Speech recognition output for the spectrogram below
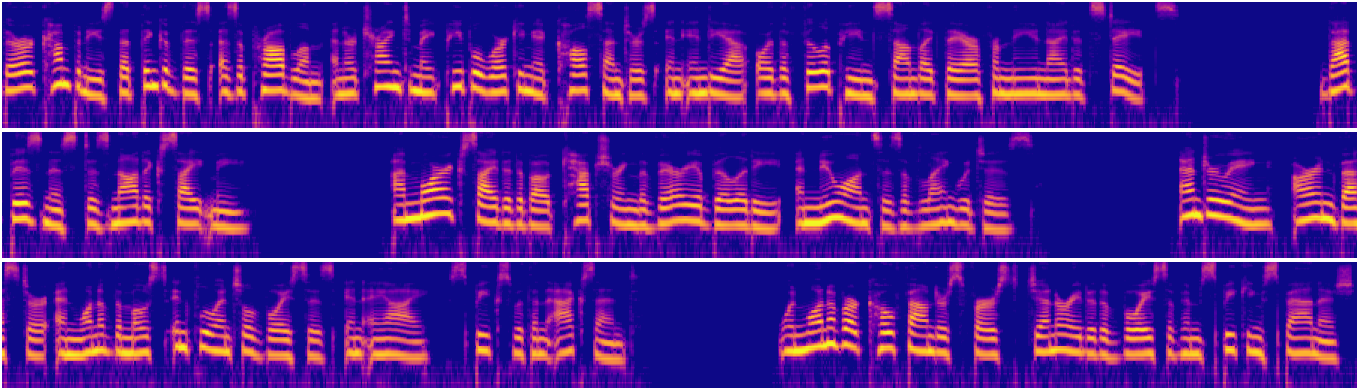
There are companies that think of this as a problem and are trying to make people working at call centers in India or the Philippines sound like they are from the United States. That business does not excite me. I'm more excited about capturing the variability and nuances of languages. Andrew Ng, our investor and one of the most influential voices in AI, speaks with an accent. When one of our co founders first generated a voice of him speaking Spanish,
